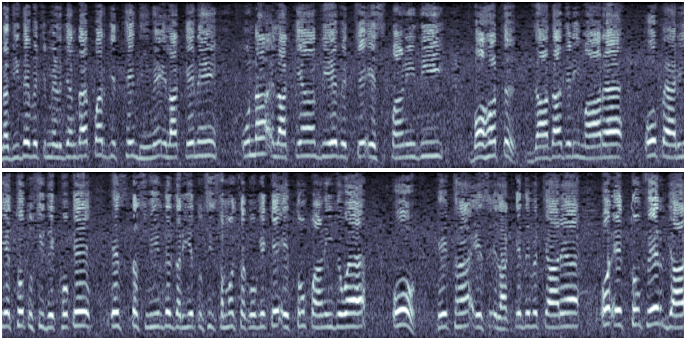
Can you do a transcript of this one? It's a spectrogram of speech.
ਨਦੀ ਦੇ ਵਿੱਚ ਮਿਲ ਜਾਂਦਾ ਪਰ ਜਿੱਥੇ ਨੀਵੇਂ ਇਲਾਕੇ ਨੇ, ਉਹਨਾਂ ਇਲਾਕਿਆਂ ਦੇ ਵਿੱਚ ਇਸ ਪਾਣੀ ਦੀ ਬਹੁਤ ਜ਼ਿਆਦਾ ਜਿਹੜੀ ਮਾਰ ਹੈ, ਉਹ ਪੈ ਰਹੀ ਹੈ। ਇੱਥੋਂ ਤੁਸੀਂ ਦੇਖੋ ਕਿ ਇਸ ਤਸਵੀਰ ਦੇ ਜ਼ਰੀਏ ਤੁਸੀਂ ਸਮਝ ਸਕੋਗੇ ਕਿ ਇੱਥੋਂ ਪਾਣੀ ਜੋ ਹੈ, ਉਹ ਹੇਠਾਂ ਇਸ ਇਲਾਕੇ ਦੇ ਵਿੱਚ ਆ ਰਿਹਾ ਹੈ ਔਰ ਇੱਥੋਂ ਫਿਰ ਜਾ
